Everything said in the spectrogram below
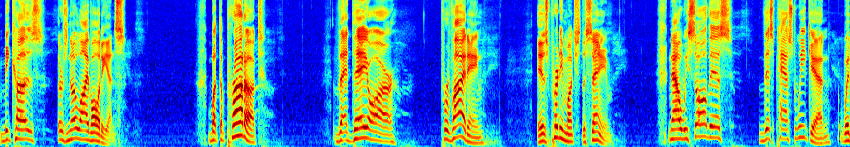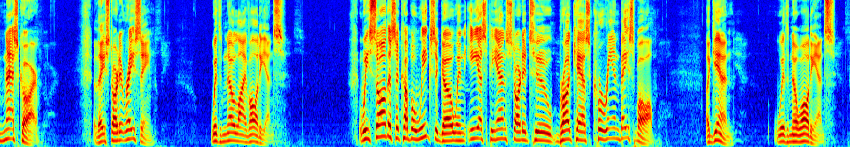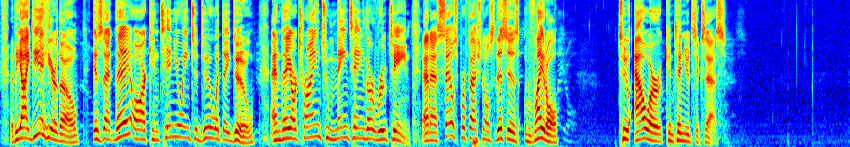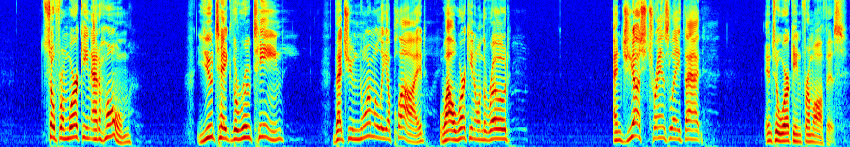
because there's no live audience. But the product that they are providing is pretty much the same. Now, we saw this this past weekend with NASCAR. They started racing with no live audience. We saw this a couple weeks ago when ESPN started to broadcast Korean baseball. Again, with no audience. The idea here, though, is that they are continuing to do what they do and they are trying to maintain their routine. And as sales professionals, this is vital to our continued success. So, from working at home, you take the routine that you normally applied while working on the road and just translate that into working from office.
